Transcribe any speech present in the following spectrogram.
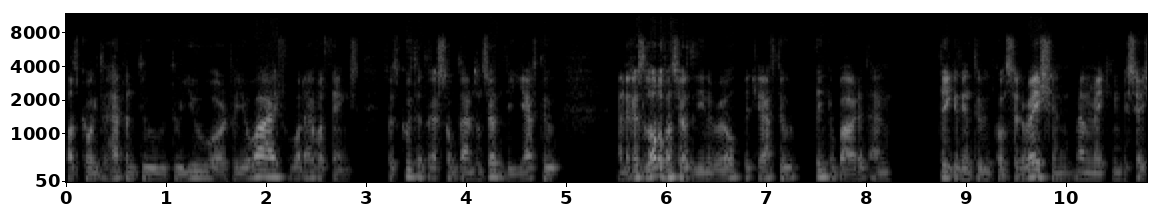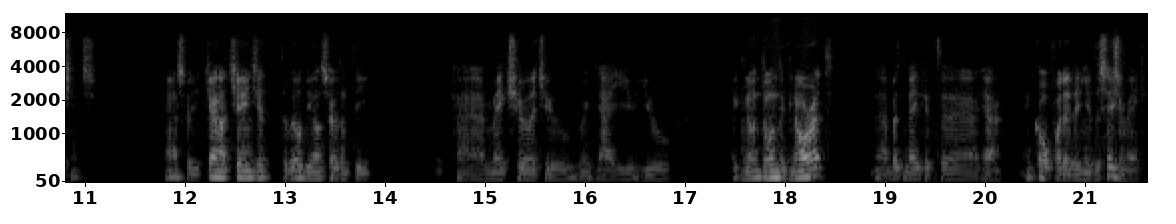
What's going to happen to, to you or to your wife, whatever things. So it's good that there's sometimes uncertainty. You have to, and there is a lot of uncertainty in the world, but you have to think about it and take it into consideration when making decisions. Yeah, so you cannot change it. There will be uncertainty. Uh, make sure that you, yeah, you, you ignore, don't ignore it, uh, but make it, uh, yeah, incorporate it in your decision making.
